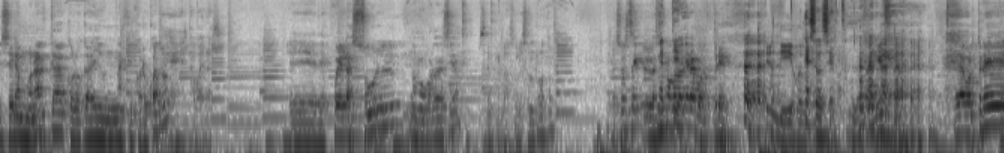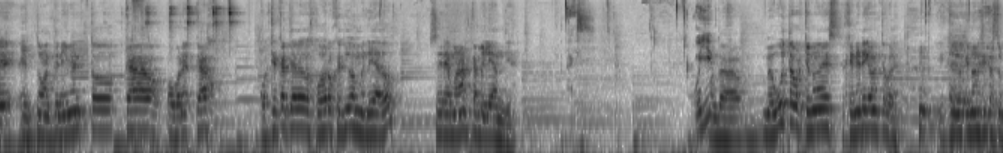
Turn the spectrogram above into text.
Y si eres monarca, colocáis un ángel 4-4. Eh, está bueno eso. Eh, después el azul, no me acuerdo qué decía. Siempre los azules son rotos. Eso se- el azul me acuerdo que era por 3. ¿Quién dijo Eso es cierto. Era por 3. En tu mantenimiento, cada, oponer, cada cualquier cantidad de jugadores objetivos melea 2. Melean 10. Nice. Oye, Onda, me gusta porque no es genéricamente buena. y que es lo que no necesitas tú.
